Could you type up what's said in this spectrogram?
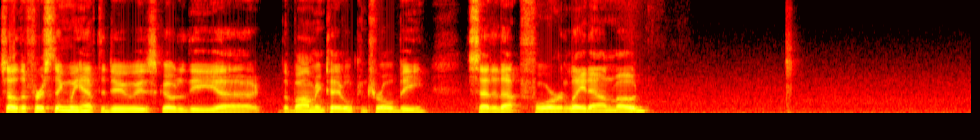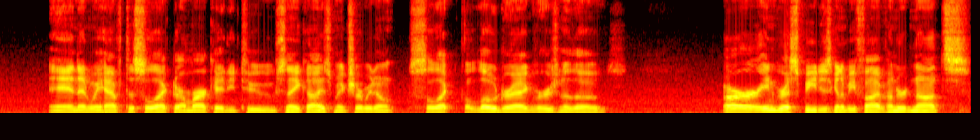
So the first thing we have to do is go to the, uh, the bombing table, Control B, set it up for laydown mode. And then we have to select our Mark 82 Snakeyes, make sure we don't select the low drag version of those. Our ingress speed is going to be 500 knots.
